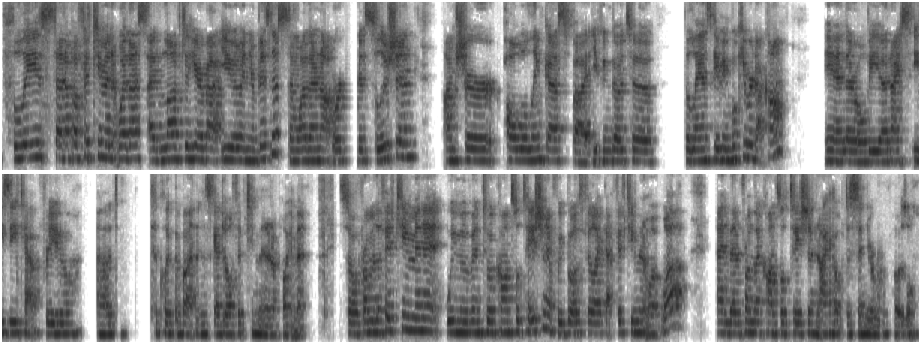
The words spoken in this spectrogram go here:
Please set up a 15 minute with us. I'd love to hear about you and your business and whether or not we're a good solution. I'm sure Paul will link us, but you can go to the landscapingbookkeeper.com and there will be a nice, easy tab for you uh, to, to click the button and schedule a 15 minute appointment. So from the 15 minute, we move into a consultation if we both feel like that 15 minute went well. And then from the consultation, I hope to send you a proposal.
